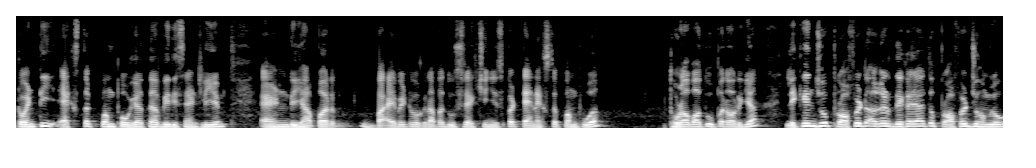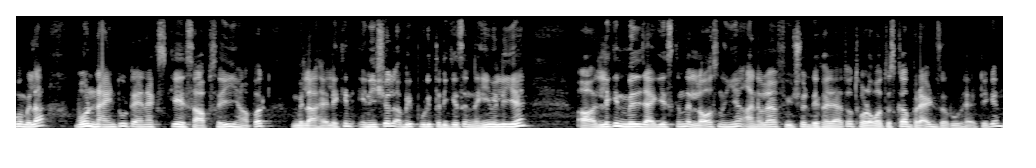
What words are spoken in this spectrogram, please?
ट्वेंटी एक्स तक पंप हो गया था अभी रिसेंटली एंड यहाँ पर बायबिट वगैरह पर दूसरे एक्सचेंजेस पर टेन एक्स तक पंप हुआ। थोड़ा बहुत ऊपर और गया लेकिन जो प्रॉफिट अगर देखा जाए तो प्रॉफिट जो हम लोगों को मिला वो नाइन टू टेन एक्स के हिसाब से ही यहाँ पर मिला है। लेकिन इनिशियल अभी पूरी तरीके से नहीं मिली है आ, लेकिन मिल जाएगी इसके अंदर लॉस नहीं है। आने वाला फ्यूचर देखा जाए तो थोड़ा बहुत इसका ब्राइट ज़रूर है ठीक है?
